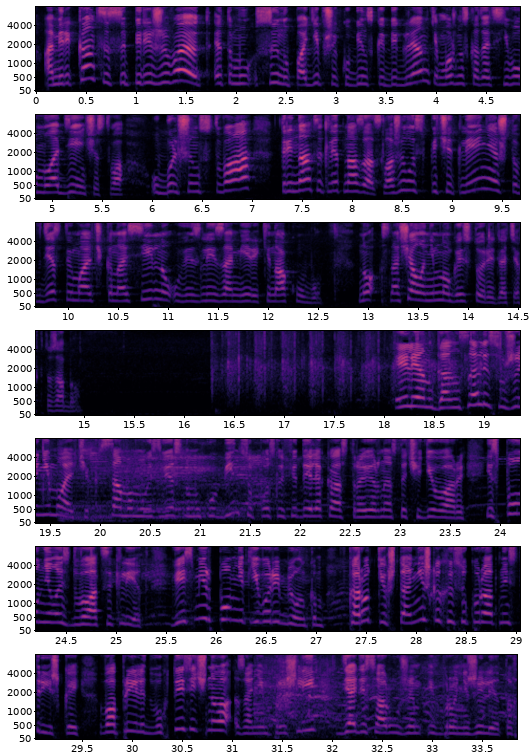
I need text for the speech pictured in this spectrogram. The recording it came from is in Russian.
Американцы сопереживают этому сыну погибшей кубинской беглянки, можно сказать, с его младенчества. У большинства 13 лет назад сложилось впечатление, что в детстве мальчика насильно увезли из Америки на Кубу. Но сначала немного истории для тех, кто забыл. Элиан Гонсалес уже не мальчик. Самому известному кубинцу после Фиделя Кастро и Эрнеста Че Гевары исполнилось 20 лет. Весь мир помнит его ребенком в коротких штанишках и с аккуратной стрижкой. В апреле 2000-го за ним пришли дяди с оружием и в бронежилетах.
